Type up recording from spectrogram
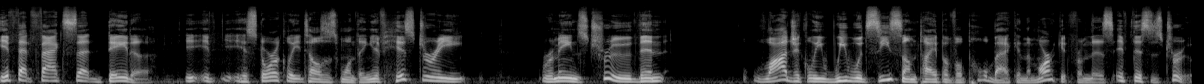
if that FactSet data, if historically it tells us one thing, if history remains true, then logically we would see some type of a pullback in the market from this if this is true.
